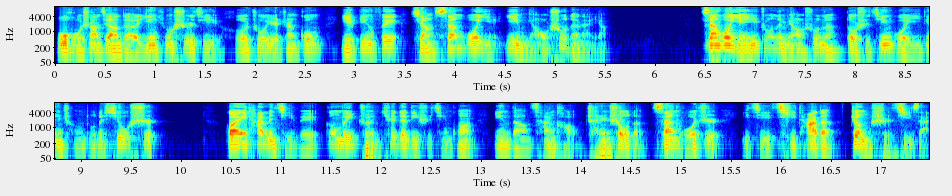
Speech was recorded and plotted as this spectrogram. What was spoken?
五虎上将的英雄事迹和卓越战功，也并非像《三国演义》描述的那样。《三国演义》中的描述呢，都是经过一定程度的修饰。关于他们几位更为准确的历史情况，应当参考陈寿的《三国志》以及其他的正史记载。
